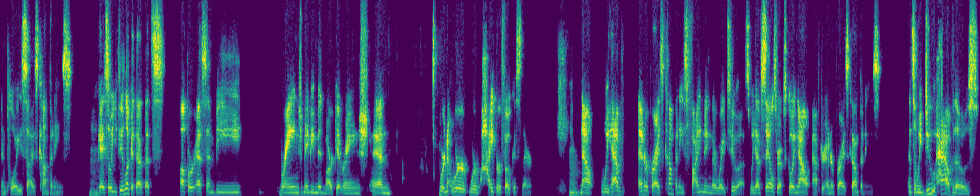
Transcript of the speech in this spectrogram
employee size companies. Mm-hmm. Okay, so if you look at that, that's upper SMB range, maybe mid market range, and we're not, we're we're hyper focused there. Mm-hmm. Now we have enterprise companies finding their way to us. We have sales reps going out after enterprise companies, and so we do have those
